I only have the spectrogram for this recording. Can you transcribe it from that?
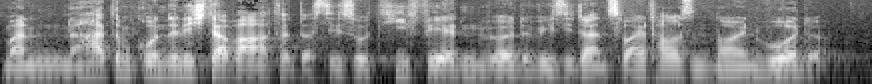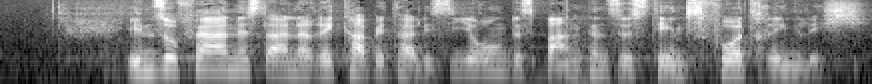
Man hat im Grunde nicht erwartet, dass sie so tief werden würde, wie sie dann 2009 wurde. Insofern ist eine Rekapitalisierung des Bankensystems vordringlich.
